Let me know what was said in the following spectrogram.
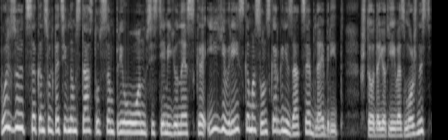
Пользуется консультативным статусом при ООН в системе ЮНЕСКО и еврейско масонская организация «Бнайбрид», что дает ей возможность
